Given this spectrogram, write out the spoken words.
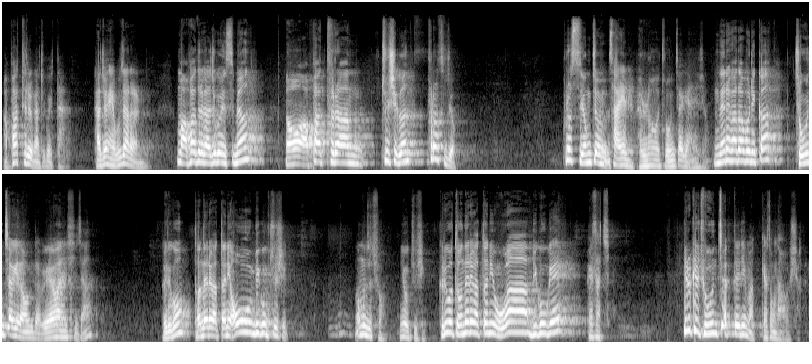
아파트를 가지고 있다. 가정해보자라는 거죠. 그럼 아파트를 가지고 있으면 어, 아파트랑 주식은 플러스죠. 플러스 0.41 별로 좋은 짝이 아니죠. 내려가다 보니까 좋은 짝이 나옵니다. 외환시장. 그리고 더 내려갔더니 오 미국 주식. 너무 좋죠. 미국 주식. 그리고 더 내려갔더니 와 미국의 회사채. 이렇게 좋은 짝들이 막 계속 나오기 거죠.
